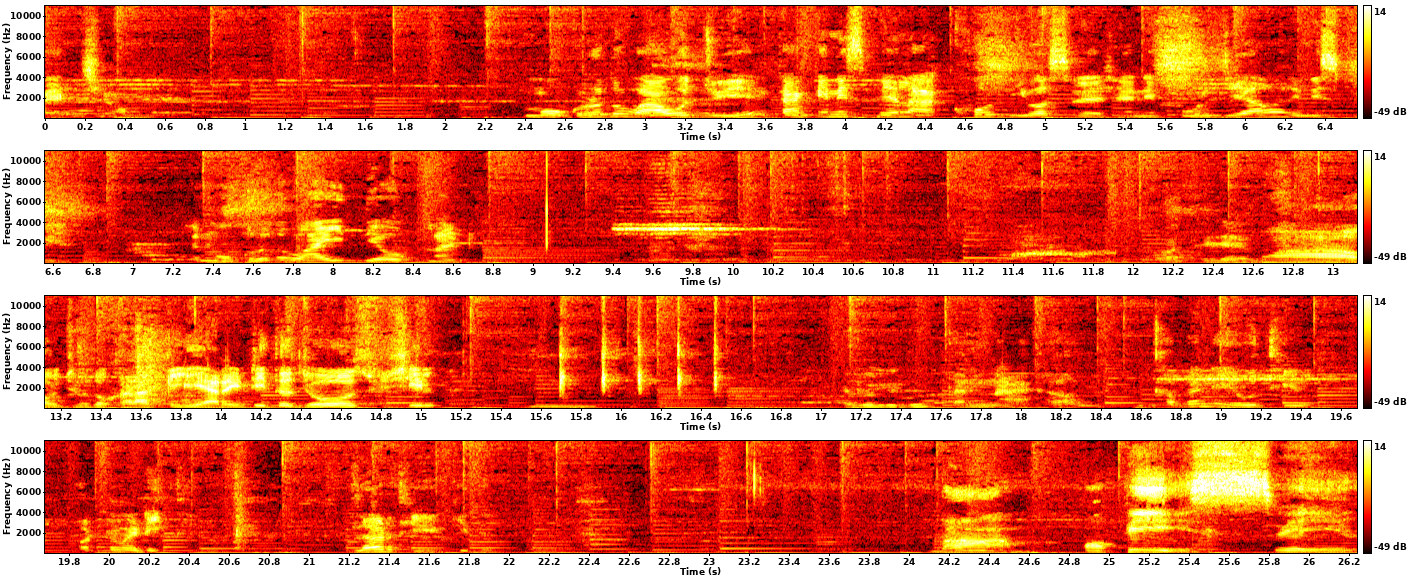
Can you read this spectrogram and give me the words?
પરફેક્ટ છે મોગરો તો વાવો જ જોઈએ કારણ કે એની સ્મેલ આખો દિવસ રહે છે. એની ફૂલ જે આવે ને એની સ્મેલ એટલે મોગરો તો વાવી જ દેવો પ્લાન્ટ વાવ જો તો ખરા ક્લિયરિટી તો જો સુશીલ. તને ના ખાવ ખબર નહીં એવું થયું. ઓટોમેટિક બ્લર થયું કીધું. બામ ઓફિસ વેલ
